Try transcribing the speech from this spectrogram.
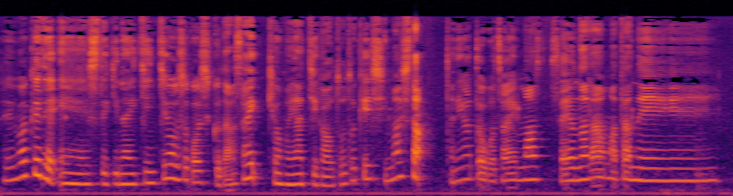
というわけで、えー、素敵な一日をお過ごしください。今日もやっちがお届けしました。ありがとうございます。さようなら、またね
